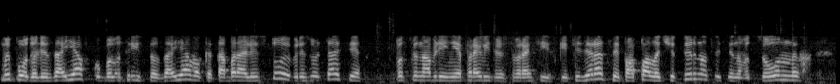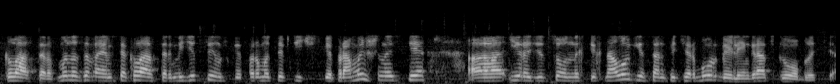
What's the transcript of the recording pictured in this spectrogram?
мы подали заявку, было 300 заявок, отобрали 100, и в результате постановления правительства Российской Федерации попало 14 инновационных кластеров. Мы называемся кластер медицинской фармацевтической промышленности э, и радиационных технологий Санкт-Петербурга и Ленинградской области.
